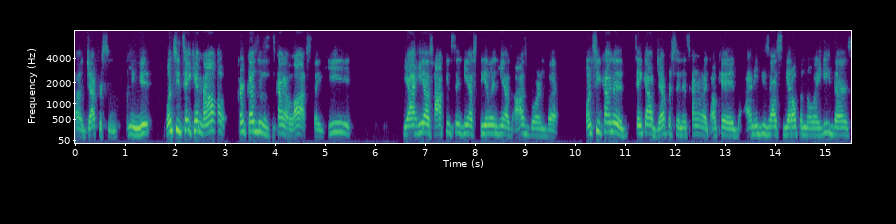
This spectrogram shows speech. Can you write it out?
uh, Jefferson. I mean, you once you take him out, Kirk Cousins is kind of lost. Like he, yeah, he has Hockenson, he has Thielen, he has Osborn, but once you kind of take out Jefferson, it's kind of like, okay, I need these guys to get open the way he does.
